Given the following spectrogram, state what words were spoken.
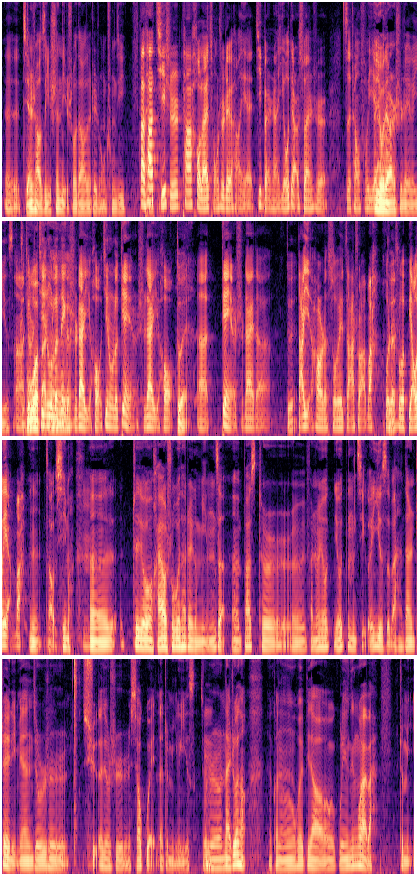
呃减少自己身体受到的这种冲击。那他其实他后来从事这个行业，基本上有点算是子承父业，有点儿是这个意思，啊，只不过就是进入了那个时时代以后，进入了电影时代以后，对啊，电影时代的对打引号的所谓杂耍吧，或者说表演吧，嗯早期嘛，嗯呃，这就还要说回他这个名字，呃，Buster，呃，反正有有那么几个意思吧，但是这里面就是取的就是小鬼的这么一个意思，就是耐折腾，可能会比较古灵精怪吧，这么一样。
